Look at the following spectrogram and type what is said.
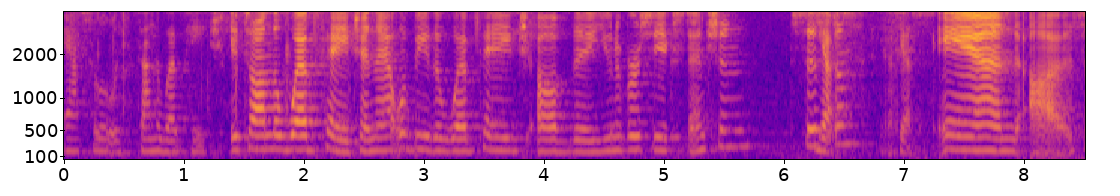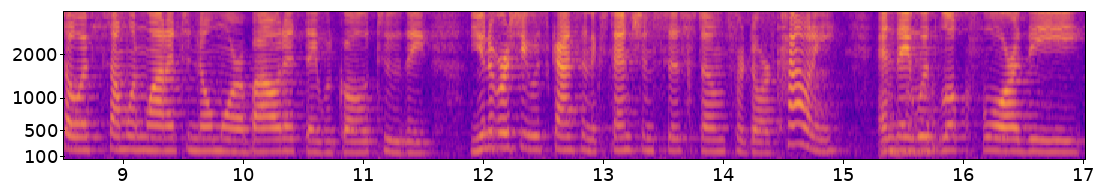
Absolutely, it's on the webpage. It's on the web page, and that would be the web page of the University Extension System? Yes, yes. And uh, so if someone wanted to know more about it, they would go to the University of Wisconsin Extension System for Door County, and they Mm-hmm. would look for the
